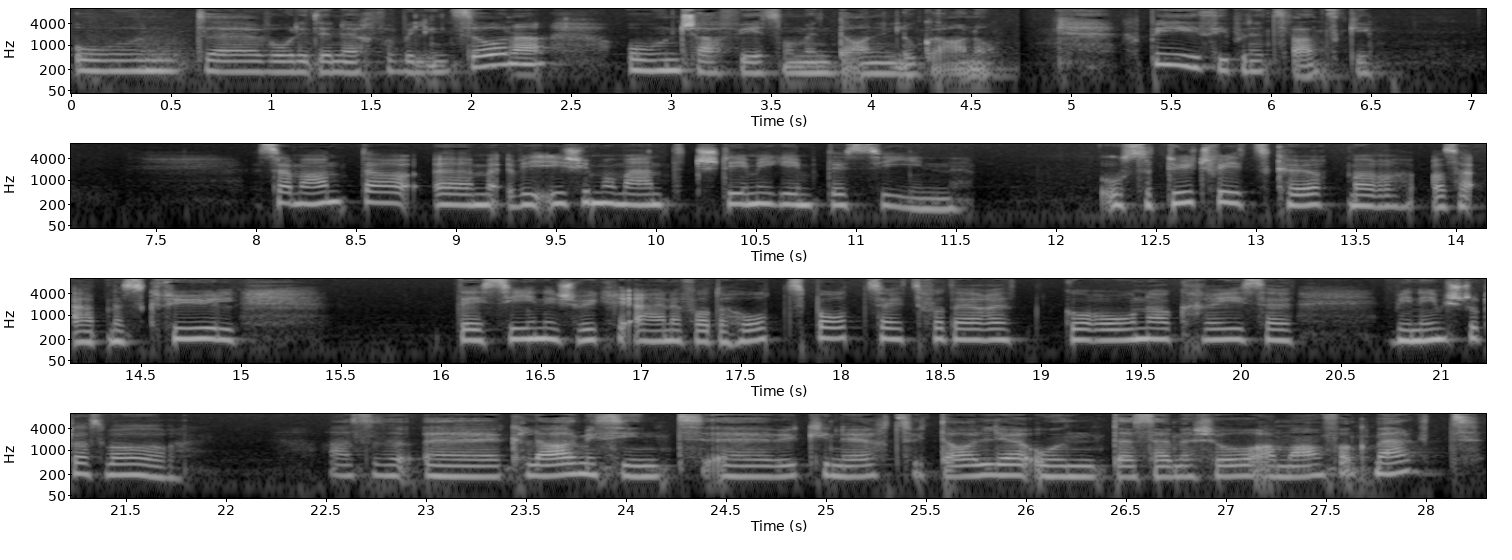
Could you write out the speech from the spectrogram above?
und äh, wohne in der Nähe von Bellinzona und arbeite jetzt momentan in Lugano. Ich bin 27. Samantha, ähm, wie ist im Moment die Stimmung im Tessin? Aus der Deutschschweiz hört man, also hat man das Gefühl, Tessin ist wirklich einer der Hotspots jetzt von dieser Corona-Krise. Wie nimmst du das wahr? Also äh, klar, wir sind äh, wirklich näher zu Italien und das haben wir schon am Anfang gemerkt,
